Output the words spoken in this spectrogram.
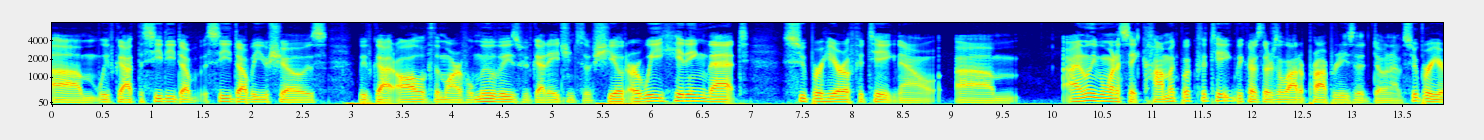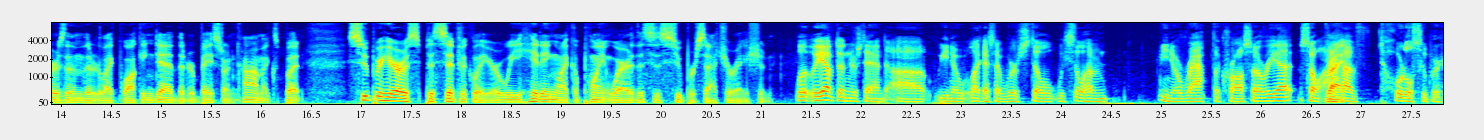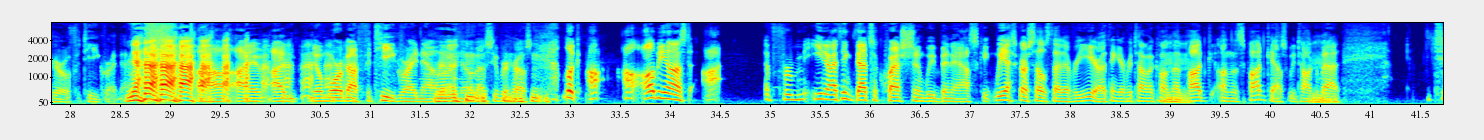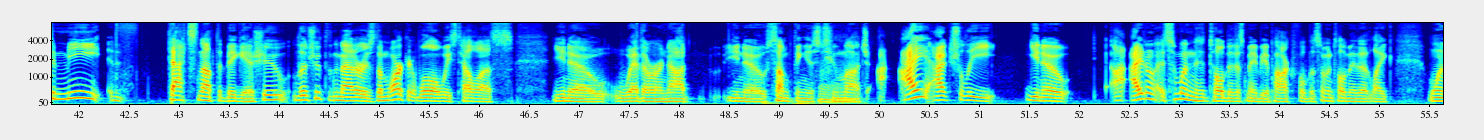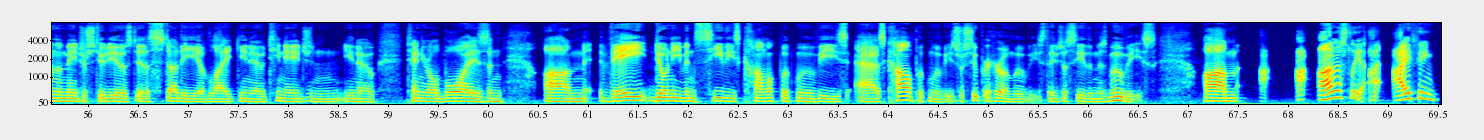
Um, we've got the CDW, CW shows. We've got all of the Marvel movies. We've got Agents of Shield. Are we hitting that superhero fatigue now? Um, I don't even want to say comic book fatigue because there's a lot of properties that don't have superheroes in them that are like Walking Dead that are based on comics. But superheroes specifically, are we hitting like a point where this is super saturation? Well, we have to understand. Uh, you know, like I said, we're still we still haven't you know wrapped the crossover yet. So I have total superhero fatigue right now. uh, I, I know more about fatigue right now than I know about superheroes. Look, I, I'll, I'll be honest. I, for me, you know, I think that's a question we've been asking. We ask ourselves that every year. I think every time I come on that pod on this podcast, we talk about. To me, that's not the big issue. The truth of the matter is, the market will always tell us, you know, whether or not you know something is too much. I, I actually, you know. I don't. Someone had told me this may be apocryphal, but someone told me that like one of the major studios did a study of like you know teenage and you know ten year old boys, and um, they don't even see these comic book movies as comic book movies or superhero movies. They just see them as movies. Um, I, I, honestly, I, I think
